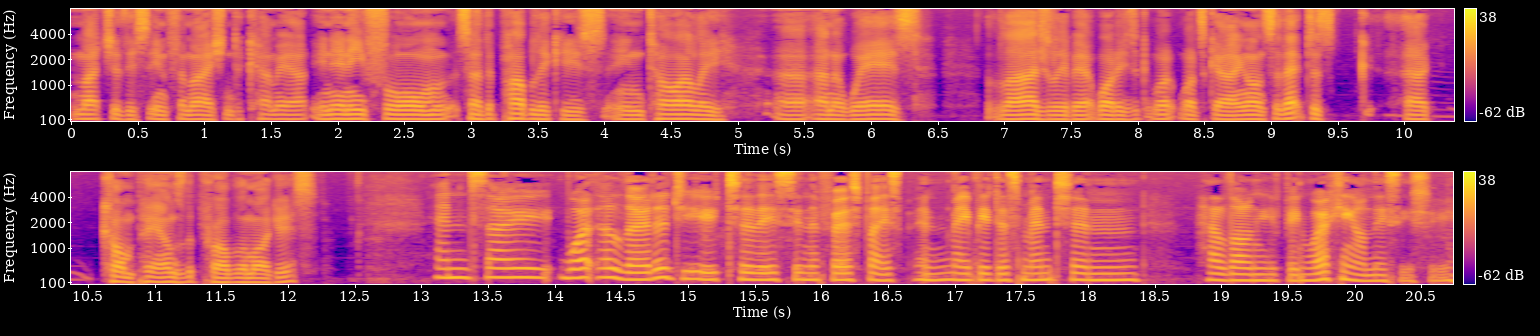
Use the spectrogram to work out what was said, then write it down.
much of this information to come out in any form, so the public is entirely uh, unawares largely about what is what, what's going on. So that just uh, compounds the problem, I guess. And so, what alerted you to this in the first place? And maybe just mention how long you've been working on this issue.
